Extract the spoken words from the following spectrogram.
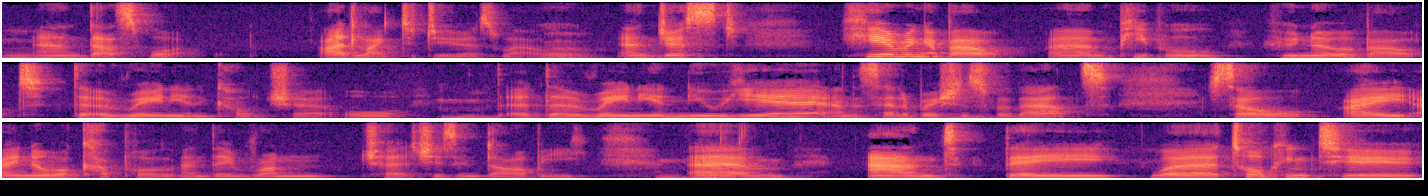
mm. and that's what i'd like to do as well and just hearing about um, people who know about the iranian culture or mm. the, the, iranian new year and the celebrations mm. for that so I, I know a couple and they run churches in derby mm-hmm. um, and they were talking to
